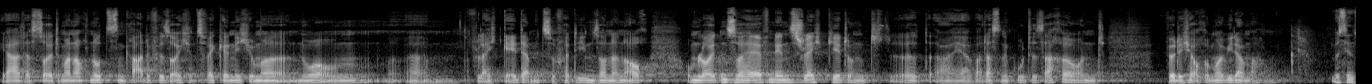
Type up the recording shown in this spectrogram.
ja, das sollte man auch nutzen, gerade für solche Zwecke, nicht immer nur um ähm, vielleicht Geld damit zu verdienen, sondern auch um Leuten zu helfen, denen es schlecht geht. Und äh, daher war das eine gute Sache und würde ich auch immer wieder machen müssen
